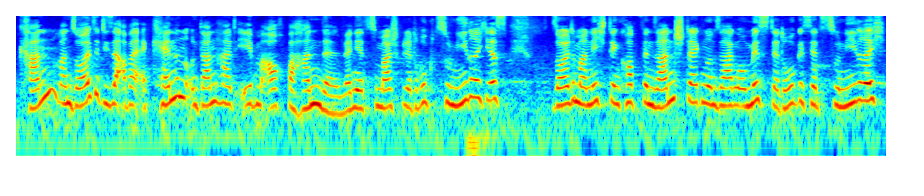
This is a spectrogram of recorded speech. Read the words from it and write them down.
kann. Man sollte diese aber erkennen und dann halt eben auch behandeln. Wenn jetzt zum Beispiel der Druck zu niedrig ist, sollte man nicht den Kopf in den Sand stecken und sagen, oh Mist, der Druck ist jetzt zu niedrig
